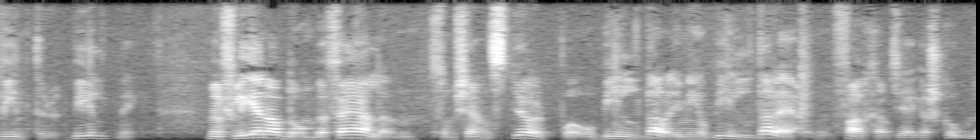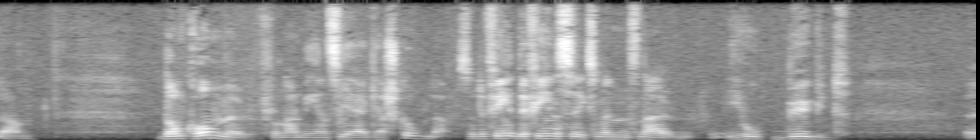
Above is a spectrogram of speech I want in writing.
vinterutbildning. Men flera av de befälen som tjänstgör på och bildar, är med och bildar fallskärmsjägarskolan. De kommer från arméns jägarskola. Så det, fin det finns liksom en sån här ihopbyggd eh,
